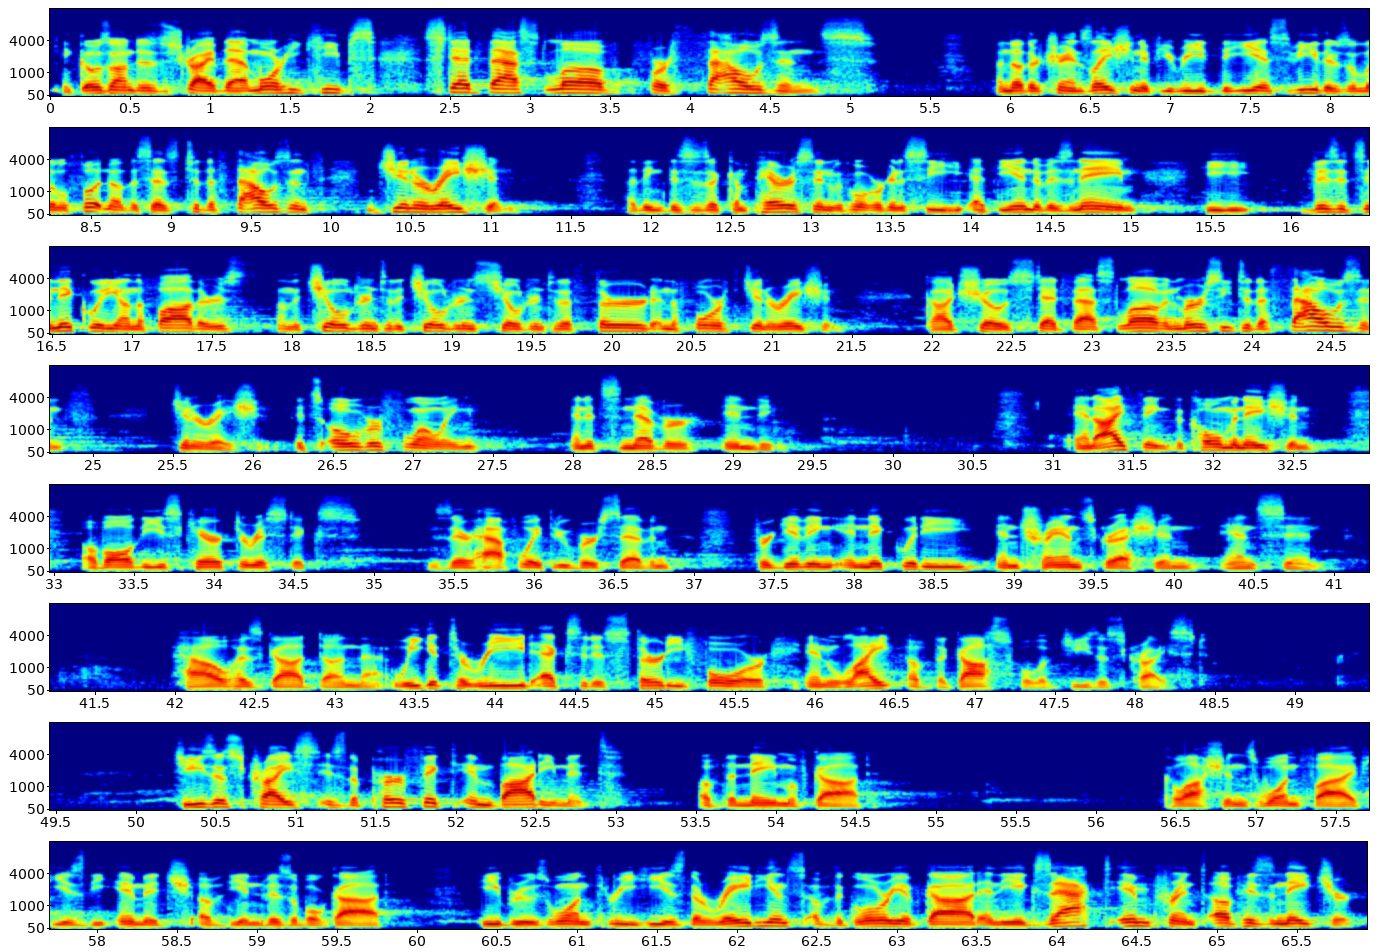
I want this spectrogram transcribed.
It goes on to describe that more. He keeps steadfast love for thousands. Another translation, if you read the ESV, there's a little footnote that says, to the thousandth generation. I think this is a comparison with what we're going to see at the end of his name. He visits iniquity on the fathers, on the children, to the children's children, to the third and the fourth generation. God shows steadfast love and mercy to the thousandth generation. It's overflowing and it's never ending. And I think the culmination of all these characteristics is there halfway through verse 7 forgiving iniquity and transgression and sin. How has God done that? We get to read Exodus 34 in light of the gospel of Jesus Christ. Jesus Christ is the perfect embodiment of the name of God. Colossians 1 5, he is the image of the invisible God. Hebrews 1 3, he is the radiance of the glory of God and the exact imprint of his nature.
